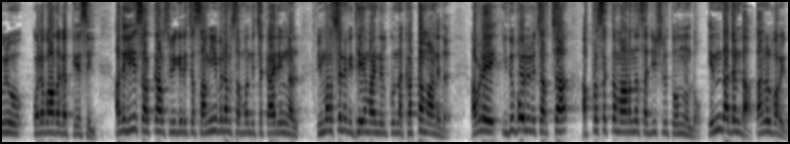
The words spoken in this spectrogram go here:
ഒരു കൊലപാതക കേസിൽ. അതിൽ ഈ സർക്കാർ സ്വീകരിച്ച സമീപനം സംബന്ധിച്ച കാര്യങ്ങൾ വിമർശന വിധേയമായി നിൽക്കുന്ന ഘട്ടമാണിത്. അവിടെ ഇതുപോലൊരു ചർച്ച അപ്രസക്തമാണെന്ന് സജീഷിന് തോന്നുന്നുണ്ടോ? എന്ത് അജണ്ട? താങ്കൾ പറയൂ.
